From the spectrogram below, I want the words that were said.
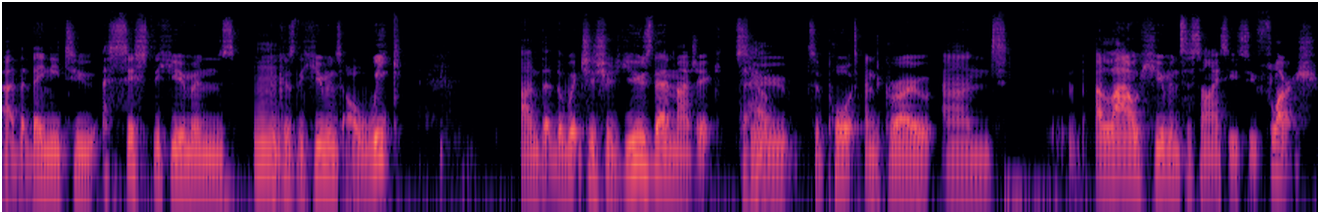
uh, that they need to assist the humans Mm. because the humans are weak, and that the witches should use their magic To to, support and grow and allow human society to flourish.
